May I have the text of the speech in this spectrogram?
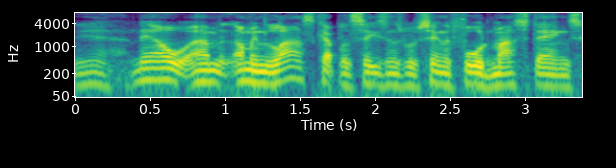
Yeah. Now, um, I mean, last couple of seasons we've seen the Ford Mustangs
